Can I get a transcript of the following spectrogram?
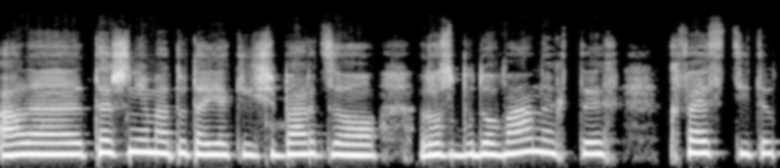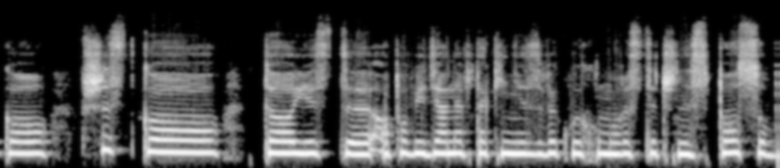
Ale też nie ma tutaj jakichś bardzo rozbudowanych tych kwestii, tylko wszystko to jest e, opowiedziane w taki niezwykły, humorystyczny sposób,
